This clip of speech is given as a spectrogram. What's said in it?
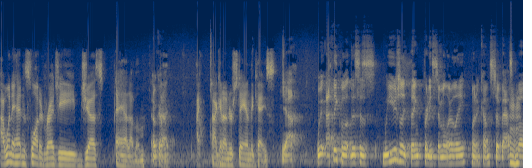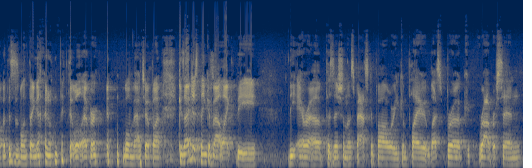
I went ahead and slotted Reggie just ahead of him. Okay. I, I can understand the case. Yeah. We, I think well, this is we usually think pretty similarly when it comes to basketball, but this is one thing I don't think that we'll ever will match up on because I just think about like the the era of positionless basketball where you can play Westbrook, Robertson,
